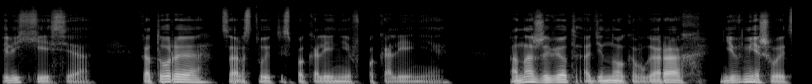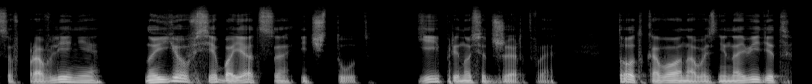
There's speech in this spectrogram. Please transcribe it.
или Хесия, которая царствует из поколения в поколение. Она живет одиноко в горах, не вмешивается в правление, но ее все боятся и чтут. Ей приносят жертвы. Тот, кого она возненавидит,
